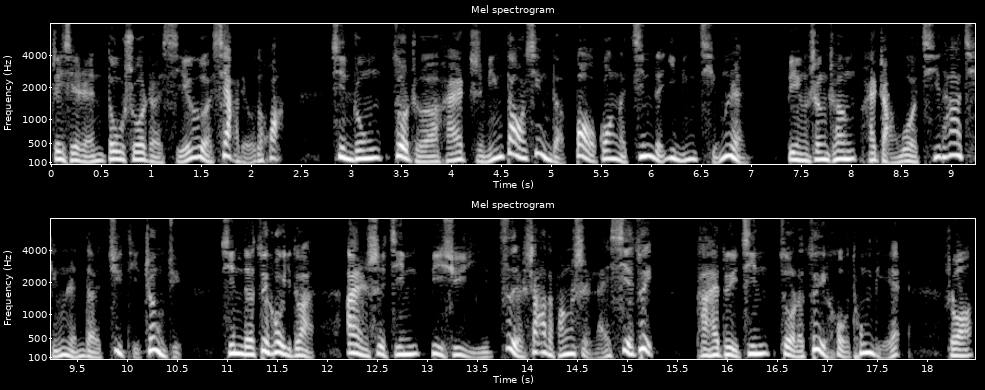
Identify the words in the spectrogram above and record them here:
这些人都说着邪恶下流的话。信中，作者还指名道姓地曝光了金的一名情人，并声称还掌握其他情人的具体证据。信的最后一段暗示金必须以自杀的方式来谢罪。他还对金做了最后通牒，说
